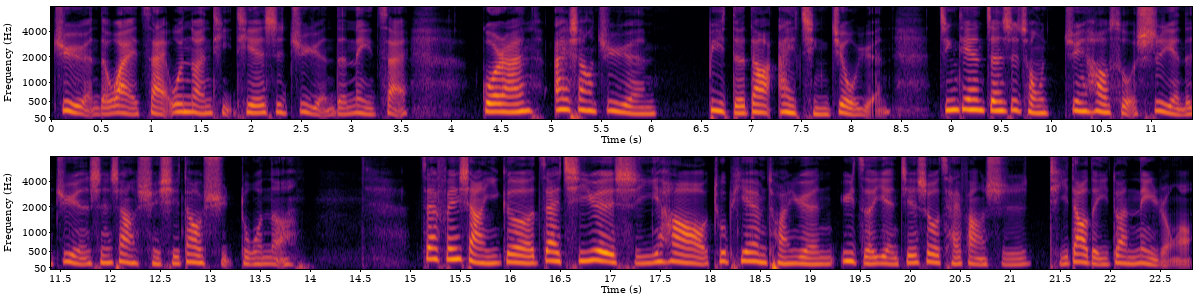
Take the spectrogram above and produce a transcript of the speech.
巨人的外在，温暖体贴是巨人的内在。果然，爱上巨人必得到爱情救援。今天真是从俊浩所饰演的巨人身上学习到许多呢。再分享一个，在七月十一号 Two PM 团员玉泽演接受采访时提到的一段内容哦。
